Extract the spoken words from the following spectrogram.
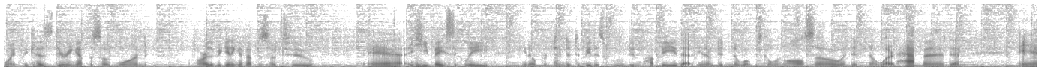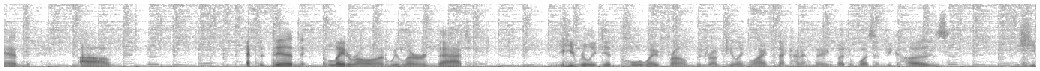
point because during episode one, or the beginning of episode two, and he basically, you know, pretended to be this wounded puppy that you know didn't know what was going on also and didn't know what had happened, and and um, the, then later on we learned that he really did pull away from the drug dealing life and that kind of thing, but it wasn't because he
